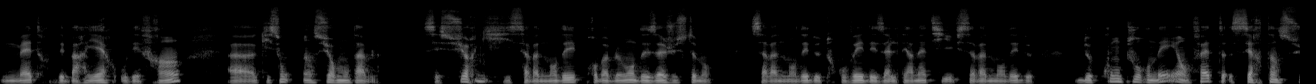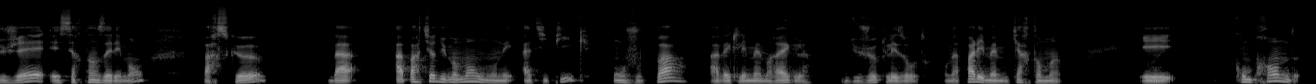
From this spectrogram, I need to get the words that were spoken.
mettre des barrières ou des freins, heu, qui sont insurmontables. C'est sûr Mm. que ça va demander probablement des ajustements. Ça va demander de trouver des alternatives, ça va demander de de contourner en fait certains sujets et certains éléments parce que bah à partir du moment où on est atypique, on joue pas avec les mêmes règles du jeu que les autres. On n'a pas les mêmes cartes en main et comprendre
